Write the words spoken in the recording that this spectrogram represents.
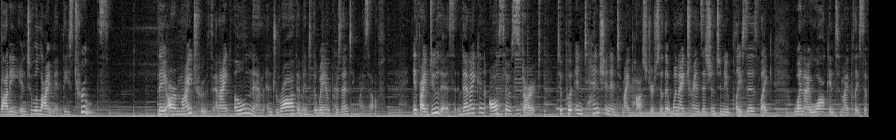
body into alignment these truths. They are my truth, and I own them and draw them into the way I'm presenting myself. If I do this, then I can also start to put intention into my posture so that when I transition to new places, like when I walk into my place of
